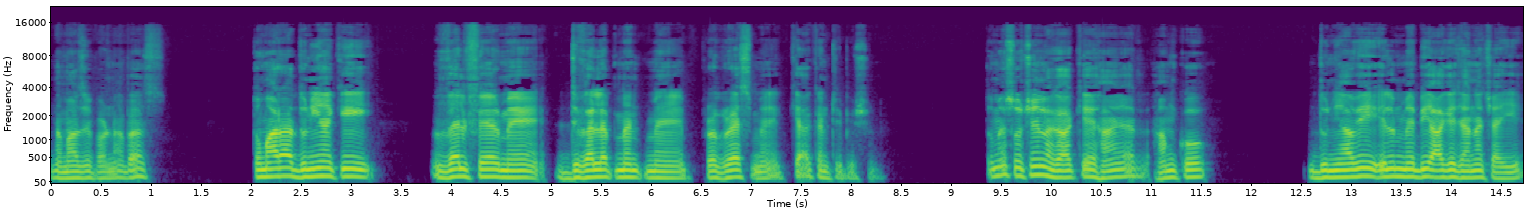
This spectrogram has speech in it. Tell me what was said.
نمازیں پڑھنا، بس۔ تمہارا دنیا کی ویلفیئر میں ڈیولپمنٹ میں پروگریس میں کیا کنٹریبیوشن تو میں سوچنے لگا کہ ہاں یار، ہم کو دنیاوی علم میں بھی آگے جانا چاہیے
